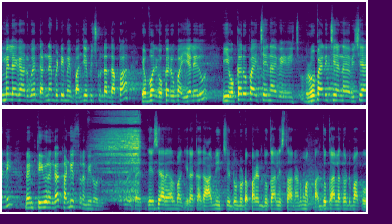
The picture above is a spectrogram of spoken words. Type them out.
ఎమ్మెల్యే గారికి పోయి దండం పెట్టి మేము పని చేయించుకుంటాం తప్ప ఎవ్వరికి ఒక్క రూపాయి ఇవ్వలేదు ఈ ఒక్క రూపాయి ఇచ్చిన రూపాయలు ఇచ్చిన విషయాన్ని మేము తీవ్రంగా ఖండిస్తున్నాం ఈరోజు. కేసీఆర్ గారు మాకు ఈ రకంగా హామీ ఇచ్చిండు నూట పన్నెండు దుకాణాలు ఇస్తా అన్నాడు మాకు పది దుకాణాలతోటి మాకు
